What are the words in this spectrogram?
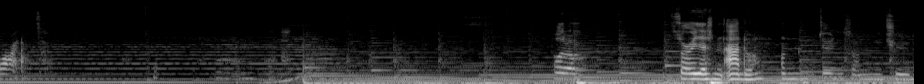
right. Hold on. Sorry, there's an ad on. I'm doing this on YouTube.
